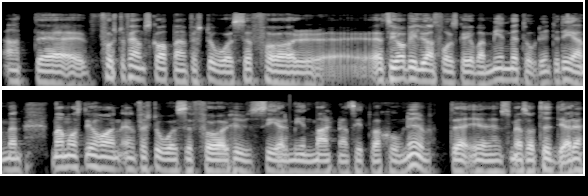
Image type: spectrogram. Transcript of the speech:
att eh, först och främst skapa en förståelse för, eh, alltså jag vill ju att folk ska jobba med min metod, det är inte det, men man måste ju ha en, en förståelse för hur ser min marknadssituation ut? Eh, som jag sa tidigare,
